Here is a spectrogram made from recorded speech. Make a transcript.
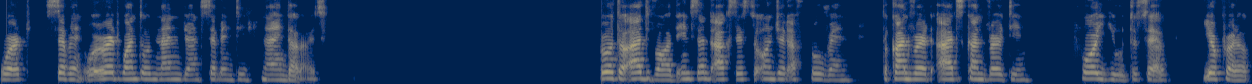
Worth seven, at one thousand nine hundred seventy-nine dollars. Proto AdVod, instant access to 100 of proven to convert ads converting for you to sell your product,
